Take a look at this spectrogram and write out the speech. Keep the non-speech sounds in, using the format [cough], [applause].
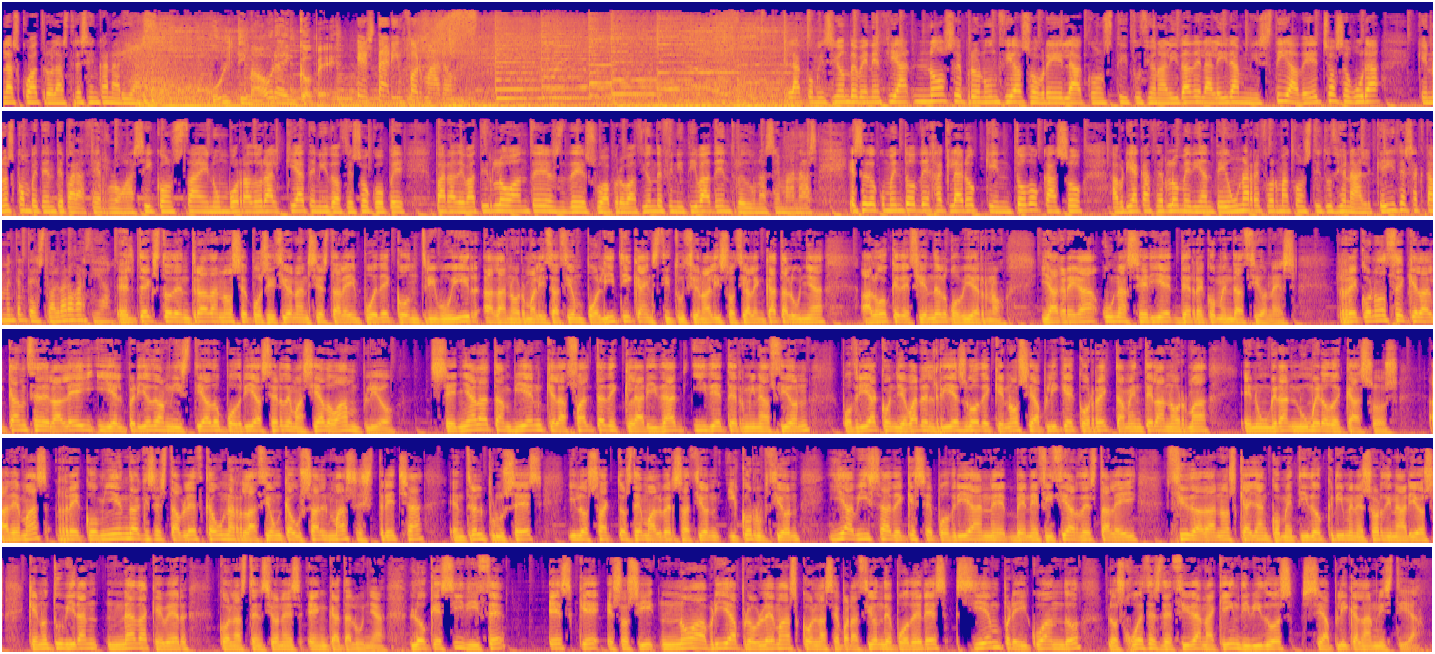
Las cuatro, las tres en Canarias. Última hora en Cope. Estar informado. La Comisión de Venecia no se pronuncia sobre la constitucionalidad de la ley de amnistía. De hecho, asegura que no es competente para hacerlo. Así consta en un borrador al que ha tenido acceso COPE para debatirlo antes de su aprobación definitiva dentro de unas semanas. Ese documento deja claro que en todo caso habría que hacerlo mediante una reforma constitucional. ¿Qué dice exactamente el texto, Álvaro García? El texto de entrada no se posiciona en si esta ley puede contribuir a la normalización política, institucional y social en Cataluña, algo que defiende el Gobierno, y agrega una serie de recomendaciones. Reconoce que el alcance de la ley y el periodo amnistiado podría ser demasiado amplio. Señala también que la falta de claridad y determinación podría conllevar el riesgo de que no se aplique correctamente la norma en un gran número de casos. Además, recomienda que se establezca una relación causal más estrecha entre el procés y los actos de malversación y corrupción y avisa de que se podrían eh, beneficiar de esta ley ciudadanos que hayan cometido crímenes ordinarios que no tuvieran nada que ver con las tensiones en Cataluña. Lo que sí dice es que, eso sí, no habría problemas con la separación de poderes siempre y cuando los jueces decidan a qué individuos se aplica la amnistía.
